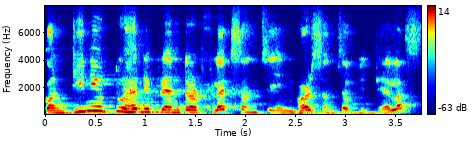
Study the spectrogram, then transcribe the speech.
Continued to have the plantar flexions inversions of the talus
